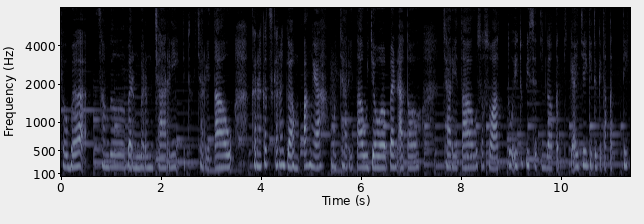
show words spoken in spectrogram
coba sambil bareng-bareng cari gitu, cari tahu. Karena kan sekarang gampang ya mau cari tahu jawaban atau cari tahu sesuatu itu bisa tinggal ketik aja gitu kita ketik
